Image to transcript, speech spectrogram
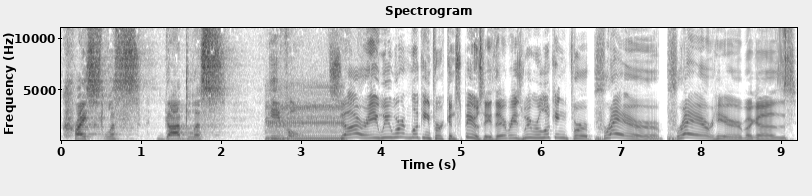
Christless, godless evil. Sorry, we weren't looking for conspiracy theories. We were looking for prayer. Prayer here because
